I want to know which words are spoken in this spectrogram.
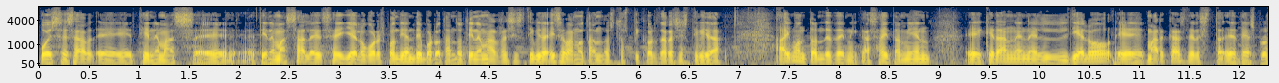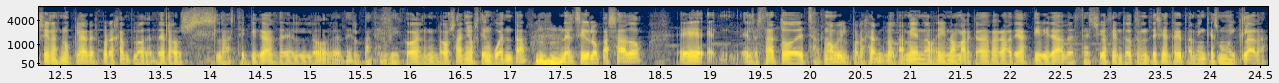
pues esa tiene, más, tiene más sal, ese hielo correspondiente y por lo tanto tiene más resistividad y se va notando estos picos de resistividad. Hay un montón de técnicas. Hay también, eh, quedan en el hielo eh, marcas de, explosiones nucleares, por ejemplo, de, los, las típicas del, del, Pacífico en los años 50 del siglo pasado. Eh, el estrato de Chernóbil, por ejemplo, también hay una marca de radiactividad de cesio 137 también que es muy clara.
